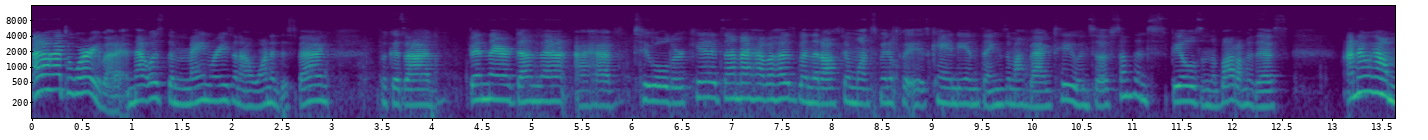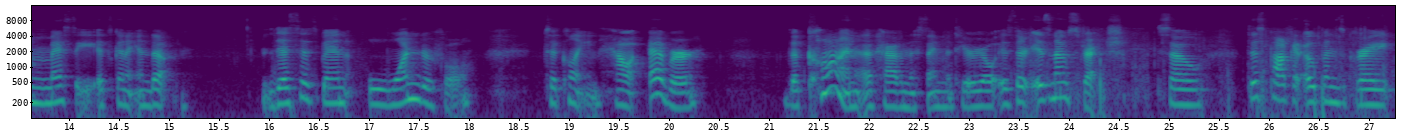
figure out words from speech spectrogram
I don't have to worry about it. And that was the main reason I wanted this bag because I've been there, done that. I have two older kids and I have a husband that often wants me to put his candy and things in my bag too. And so if something spills in the bottom of this, I know how messy it's going to end up. This has been wonderful to clean. However, the con of having the same material is there is no stretch. So this pocket opens great.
